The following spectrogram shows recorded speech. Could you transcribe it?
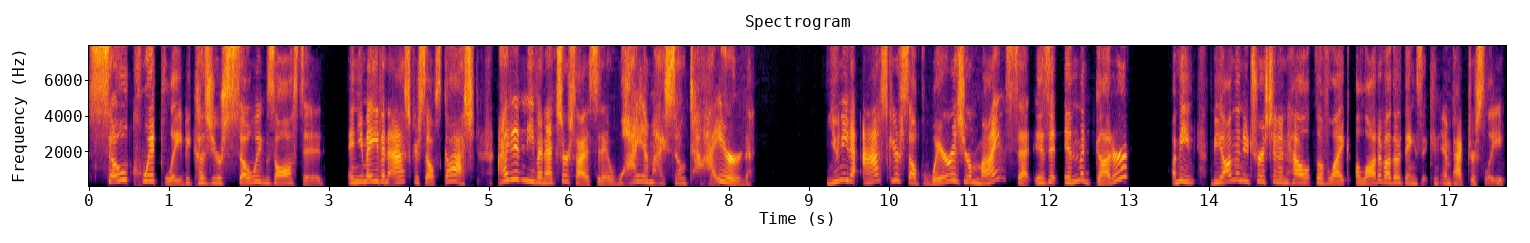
so quickly because you're so exhausted. And you may even ask yourselves, gosh, I didn't even exercise today. Why am I so tired? You need to ask yourself, where is your mindset? Is it in the gutter? I mean, beyond the nutrition and health of like a lot of other things that can impact your sleep,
